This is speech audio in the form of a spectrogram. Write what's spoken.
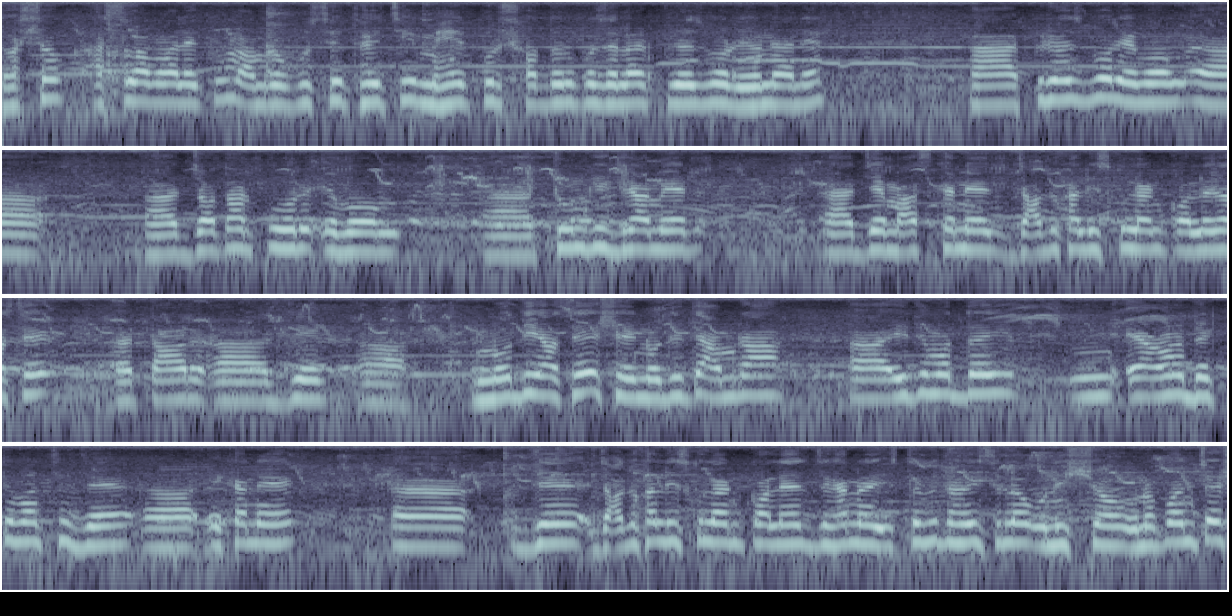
দর্শক, আসসালামু আলাইকুম। আমরা উপস্থিত হয়েছি মেহেরপুর সদর উপজেলার পিরোজপুর ইউনিয়নের পিরোজপুর এবং জতারপুর এবং টুঙ্গি গ্রামের যে মাঝখানে জাদুখালী স্কুল অ্যান্ড কলেজ আছে তার যে নদী আছে, সেই নদীতে আমরা ইতিমধ্যেই আমরা দেখতে পাচ্ছি যে এখানে যে জাদুখালী স্কুল অ্যান্ড কলেজ যেখানে স্থপিত হয়েছিল উনিশশো উনপঞ্চাশ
